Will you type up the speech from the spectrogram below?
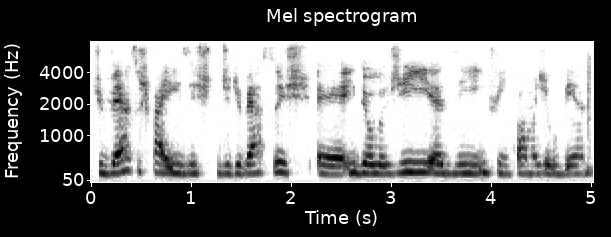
diversos países de diversas é, ideologias e, enfim, formas de governo.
